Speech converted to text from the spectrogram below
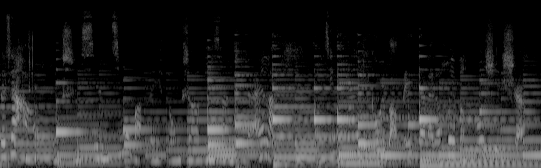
大家好，我是西安积木宝贝龙少印象城的艾拉。今天给各位宝贝带来的绘本故事是《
